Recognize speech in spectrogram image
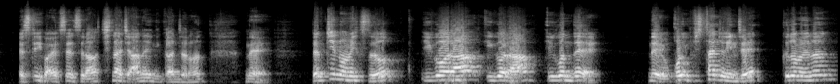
SD 바이오센스랑 친하지 않으니까 저는. 네. 랩지노믹스, 이거랑, 이거랑, 이건데, 네, 거의 비슷하죠, 이제. 그러면은,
